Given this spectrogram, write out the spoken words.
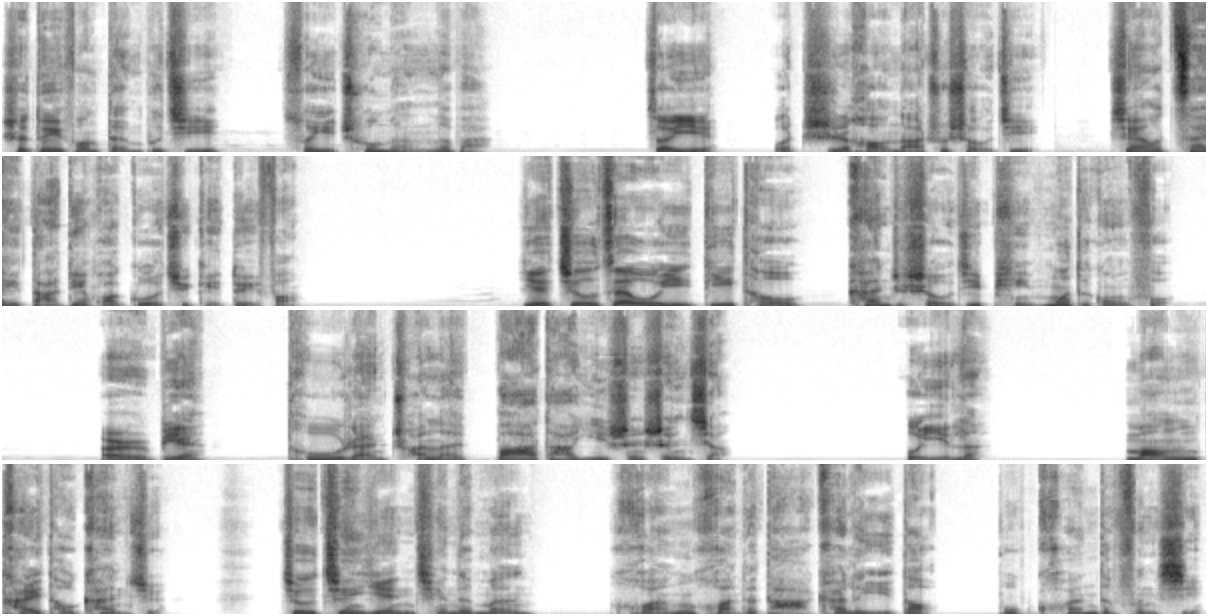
是对方等不及，所以出门了吧？所以我只好拿出手机，想要再打电话过去给对方。也就在我一低头看着手机屏幕的功夫，耳边突然传来吧嗒一声声响。我一愣，忙抬头看去，就见眼前的门。缓缓的打开了一道不宽的缝隙。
